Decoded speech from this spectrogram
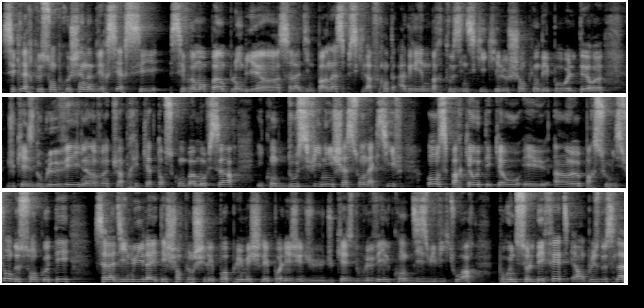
c'est clair que son prochain adversaire, c'est c'est vraiment pas un plombier, hein, Saladin Parnasse, puisqu'il affronte Adrien Bartoszynski, qui est le champion des poids welter euh, du KSW. Il est invaincu après 14 combats Movsar et compte 12 finishes à son actif. 11 par KO TKO et 1 par soumission. De son côté, Saladin, lui, il a été champion chez les poids plumes et chez les poids légers du, KSW. Il compte 18 victoires pour une seule défaite. Et en plus de cela,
